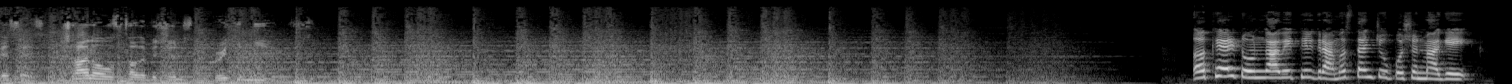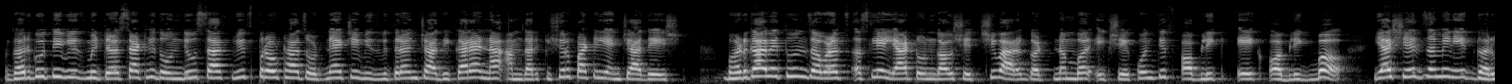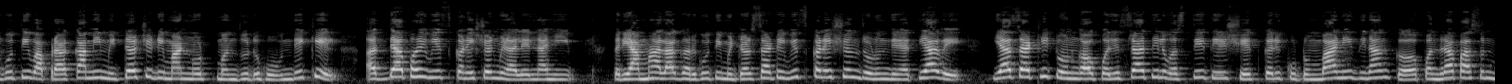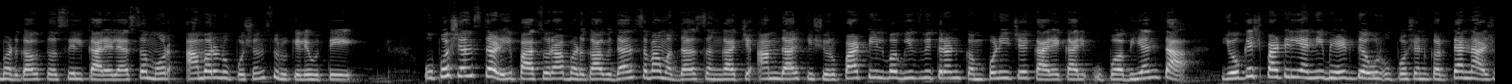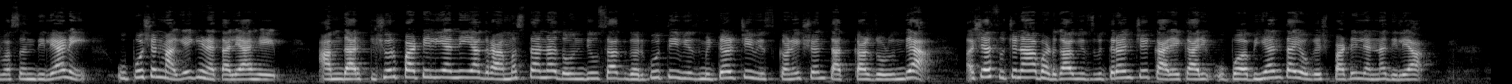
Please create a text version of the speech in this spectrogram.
This is Channels Television's breaking news. अखेर टोणगाव येथील ग्रामस्थांचे उपोषण मागे घरगुती वीज मीटरसाठी दोन दिवसात वीज पुरवठा जोडण्याचे वीज वितरणच्या अधिकाऱ्यांना आमदार किशोर पाटील यांचे आदेश भडगाव येथून जवळच असलेल्या टोणगाव शेतशिवार गट नंबर एकशे एकोणतीस ऑब्लिक एक ऑब्लिक ब या शेतजमिनीत घरगुती वापराकामी मीटरची डिमांड नोट मंजूर होऊन देखील अद्यापही वीज कनेक्शन मिळाले नाही. तरी आम्हाला घरगुती मीटरसाठी वीज कनेक्शन जोडून देण्यात यावे. यासाठी टोणगाव परिसरातील वस्तीतील शेतकरी कुटुंबांनी दिनांक पंधरापासून भडगाव तहसील कार्यालयासमोर आमरण उपोषण सुरू केले होते. उपोषणस्थळी पाचोरा भडगाव विधानसभा मतदारसंघाचे आमदार किशोर पाटील व वीज वितरण कंपनीचे कार्यकारी उपअभियंता योगेश पाटील यांनी भेट देऊन उपोषणकर्त्यांना आश्वासन दिल्याने उपोषण मागे घेण्यात आले आहे. आमदार किशोर पाटील यांनी या ग्रामस्थांना दोन दिवसात घरगुती वीज मीटरची वीज कनेक्शन तात्काळ जोडून द्या अशा सूचना भडगाव वीज वितरणचे कार्यकारी उपअभियंता योगेश पाटील यांना दिल्या.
